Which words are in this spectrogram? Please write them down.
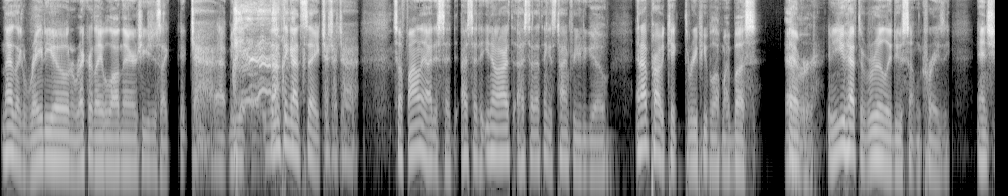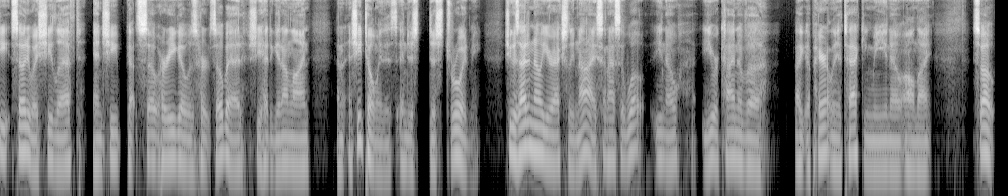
And I had like radio and a record label on there, and she was just like at me. Anything I'd say, cha cha cha. So finally, I just said, I said, you know, I, I said, I think it's time for you to go. And I'd probably kick three people off my bus ever. I mean, you have to really do something crazy. And she, so anyway, she left and she got so, her ego was hurt so bad. She had to get online and, and she told me this and just destroyed me. She goes, I didn't know you're actually nice. And I said, well, you know, you were kind of, uh, like apparently attacking me, you know, all night. So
